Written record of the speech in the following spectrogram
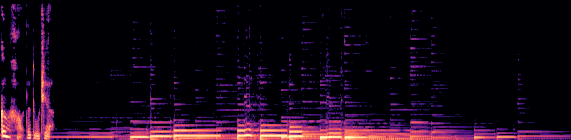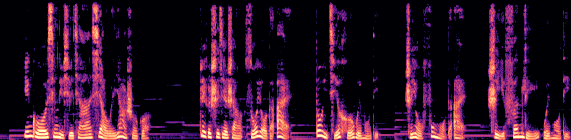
更好的读者。英国心理学家西尔维亚说过：“这个世界上所有的爱，都以结合为目的，只有父母的爱是以分离为目的。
